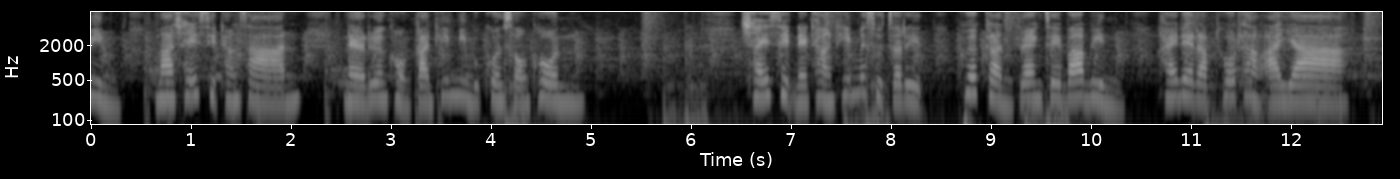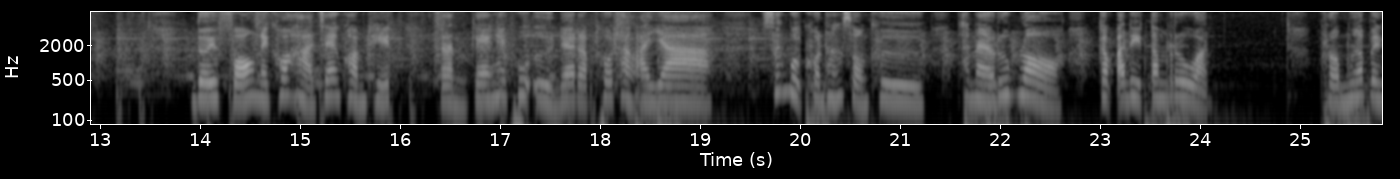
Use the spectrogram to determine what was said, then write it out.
บิน มาใช้สิทธิ์ทางศาลในเรื่องของการที่มีบุคคลสองคน ใช้สิทธิ์ในทางที่ไม่สุจริต เพื่อกลั่นแกล้งเจบ้าบิน ให้ได้รับโทษทางอาญา โดยฟ้องในข้อหาแจ้งความเท็จ กลั่นแกล้งให้ผู้อื่นได้รับโทษทางอาญา ซึ่งบุคคลทั้งสองคือ ทนายรูปหล่อ กับอดีตตำรวจ เพราะเมื่อเป็น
